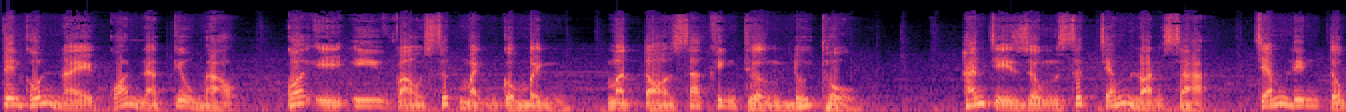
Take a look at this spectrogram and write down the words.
Tên khốn này quá là kiêu ngạo, Quá ỷ y vào sức mạnh của mình Mà tỏ ra khinh thường đối thủ. Hắn chỉ dùng sức chém loạn xạ, Chém liên tục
